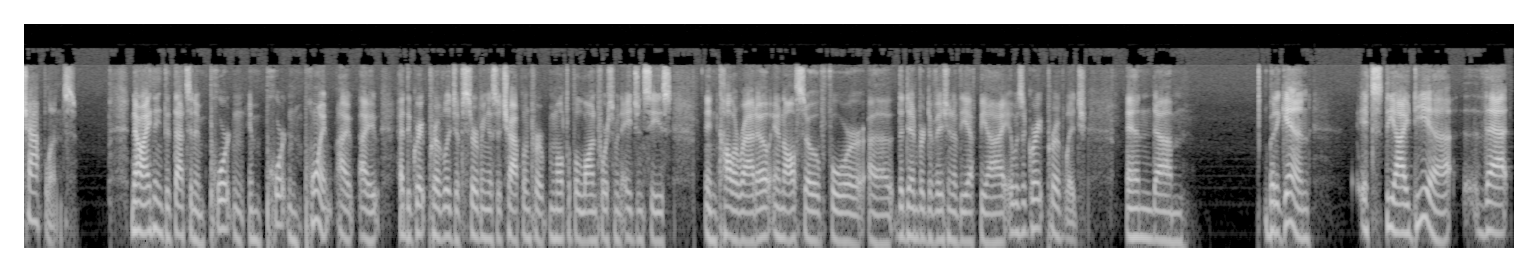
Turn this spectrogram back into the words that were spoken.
chaplains. Now, I think that that's an important, important point. I, I had the great privilege of serving as a chaplain for multiple law enforcement agencies in Colorado and also for uh, the Denver division of the FBI. It was a great privilege. And, um, but again, it's the idea that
